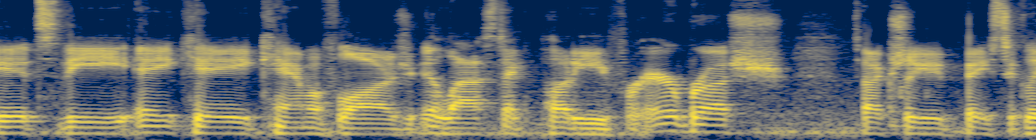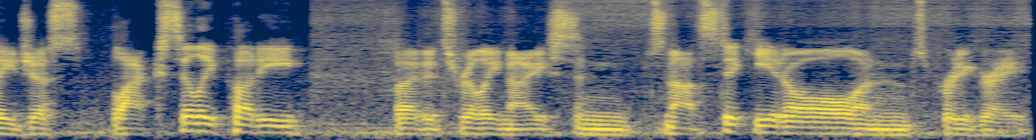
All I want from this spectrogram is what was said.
it's the AK Camouflage Elastic Putty for airbrush. It's actually basically just black silly putty, but it's really nice and it's not sticky at all and it's pretty great.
